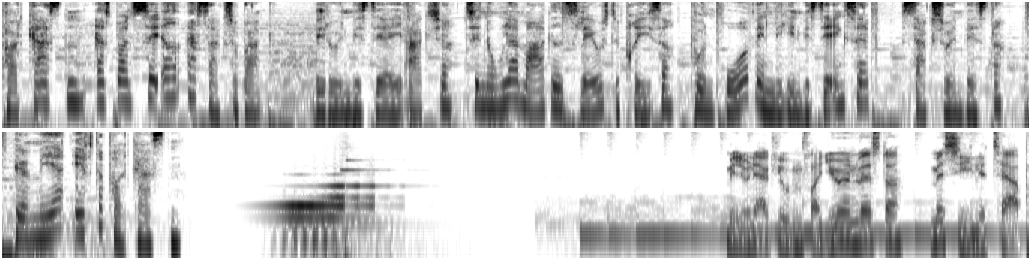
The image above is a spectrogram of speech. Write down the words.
Podcasten er sponsoreret af Saxo Bank. Vil du investere i aktier til nogle af markedets laveste priser på en brugervenlig investeringsapp, Saxo Investor? Hør mere efter podcasten. Millionærklubben fra Jørgen Investor med sine Terp.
